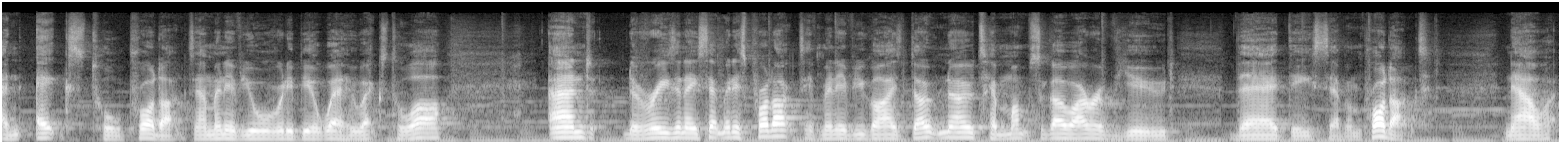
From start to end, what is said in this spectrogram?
an X-Tool product. Now many of you already be aware who X-Tool are. And the reason they sent me this product, if many of you guys don't know, 10 months ago I reviewed their D7 product. Now,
